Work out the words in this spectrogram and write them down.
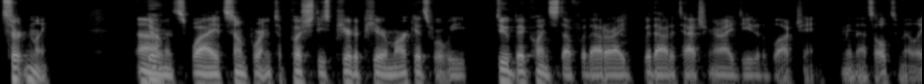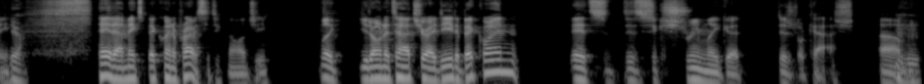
certainly, um, Yeah. it's why it's so important to push these peer-to-peer markets where we do Bitcoin stuff without our without attaching our ID to the blockchain. I mean, that's ultimately, Yeah. hey, that makes Bitcoin a privacy technology. Like, you don't attach your ID to Bitcoin, it's it's extremely good digital cash. Um, Mhm.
